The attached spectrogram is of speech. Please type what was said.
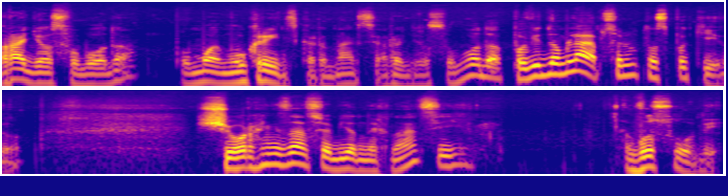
Радіо Свобода, по-моєму, українська редакція Радіо Свобода, повідомляє абсолютно спокійно, що Організація Об'єднаних Націй в особі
